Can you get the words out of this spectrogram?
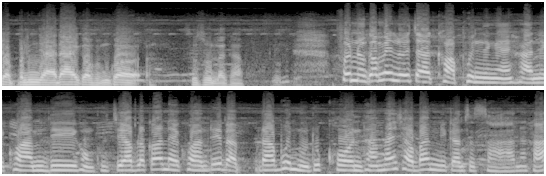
จบปริญญาได้ก็ผมก็สุดๆแล้วครับ พวกหนูก็ไม่รู้จะขอบคุณยังไงค่ะ ในความดีของครูเจี๊ยบ แล้วก็ในความที่แบบรักพวกหนูทุกคนทำให้ชาวบ้านมีการศึกษานะคะ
